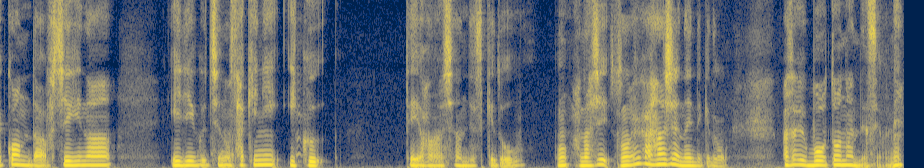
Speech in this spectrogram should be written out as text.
込んだ不思議な入り口の先に行く。っていう話なんですけど、うん、話その話じゃないんだけど、まあ、そういう冒頭なんですよね。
